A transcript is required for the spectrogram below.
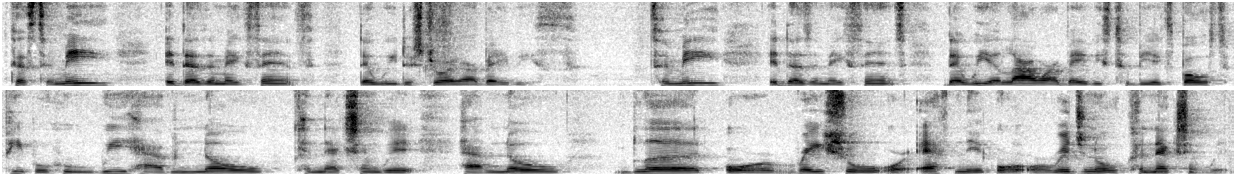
Because to me, it doesn't make sense that we destroy our babies. To me, it doesn't make sense that we allow our babies to be exposed to people who we have no connection with, have no blood or racial or ethnic or original connection with.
